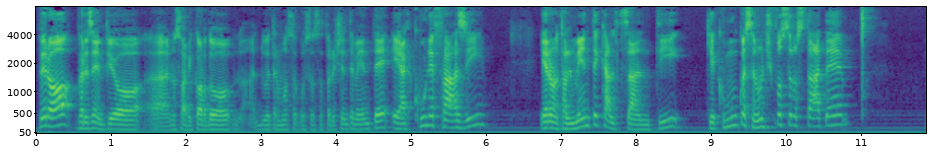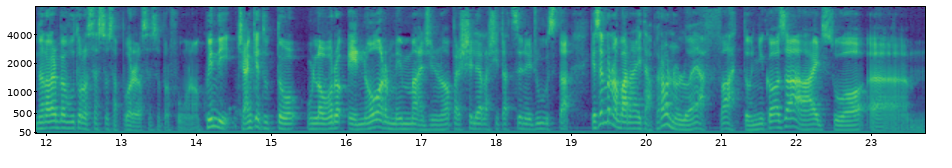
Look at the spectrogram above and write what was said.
Però, per esempio, eh, non so, ricordo due o tre mostre a cui sono stato recentemente e alcune frasi erano talmente calzanti che comunque se non ci fossero state non avrebbe avuto lo stesso sapore, lo stesso profumo, no? Quindi c'è anche tutto un lavoro enorme, immagino, no? Per scegliere la citazione giusta, che sembra una banalità, però non lo è affatto. Ogni cosa ha il suo ehm,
